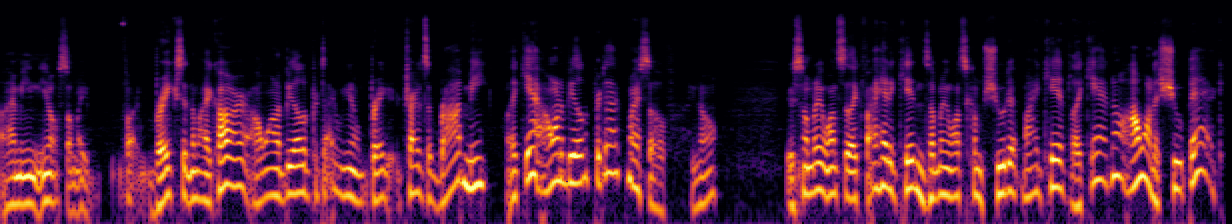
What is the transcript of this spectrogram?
I mean, you know, somebody breaks into my car, I want to be able to protect. You know, break tries to rob me. Like, yeah, I want to be able to protect myself. You know, if somebody wants to, like, if I had a kid and somebody wants to come shoot at my kid, like, yeah, no, I want to shoot back.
